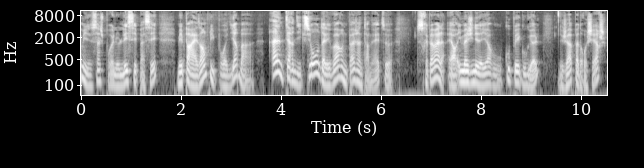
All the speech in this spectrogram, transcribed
Mais ça, je pourrais le laisser passer. Mais par exemple, il pourrait dire, bah, interdiction d'aller voir une page internet. Euh, ce serait pas mal. Alors imaginez d'ailleurs, vous coupez Google, déjà, pas de recherche,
